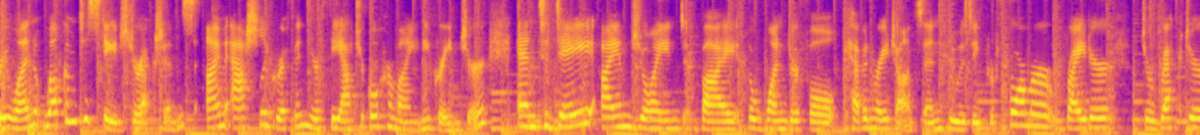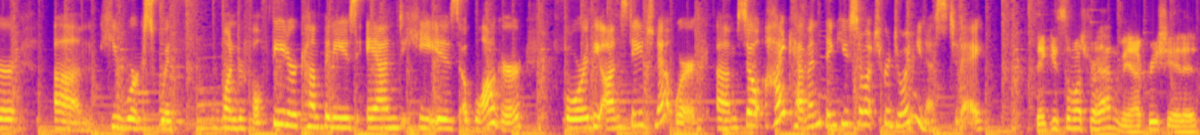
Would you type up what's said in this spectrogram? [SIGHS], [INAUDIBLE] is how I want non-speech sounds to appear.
everyone. Welcome to Stage Directions. I'm Ashley Griffin, your theatrical Hermione Granger. And today I am joined by the wonderful Kevin Ray Johnson, who is a performer, writer, director. Um, he works with wonderful theater companies and he is a blogger for the Onstage Network. Um, so, hi, Kevin. Thank you so much for joining us today. Thank you so much for having me. I appreciate it.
